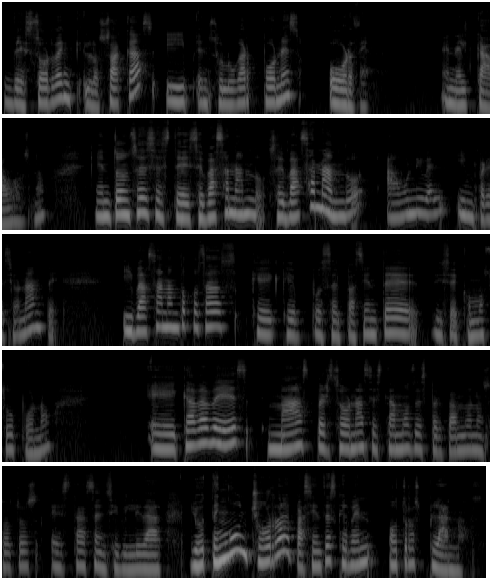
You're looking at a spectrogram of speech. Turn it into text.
desorden, lo sacas y en su lugar pones orden en el caos, ¿no? Entonces, este, se va sanando, se va sanando a un nivel impresionante y va sanando cosas que, que pues el paciente dice, ¿cómo supo, no? Eh, cada vez más personas estamos despertando nosotros esta sensibilidad. Yo tengo un chorro de pacientes que ven otros planos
